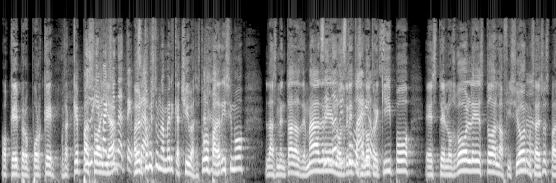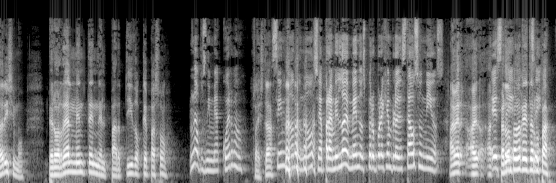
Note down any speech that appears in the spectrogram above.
Ok, pero ¿por qué? O sea, ¿qué pues pasó allá? Imagínate. A ver, tú viste una América Chivas, estuvo padrísimo, las mentadas de madre, los gritos al otro equipo, este, los goles, toda la afición, o sea, eso es padrísimo. Pero realmente en el partido, ¿qué pasó? No, pues ni me acuerdo. Pues ahí está. Sí, no, no, no. O sea, para mí es lo de menos. Pero, por ejemplo, en Estados Unidos. A ver, a ver este, perdón, perdón que te interrumpa.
